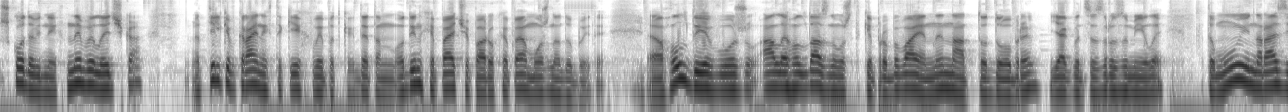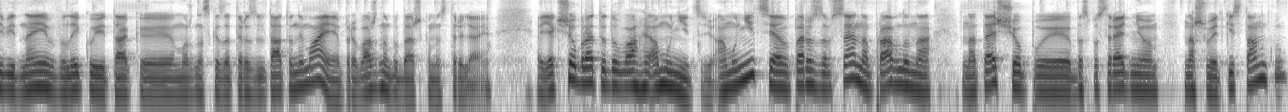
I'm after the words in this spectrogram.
Шкода від них невеличка. Тільки в крайних таких випадках, де там один хп чи пару хп можна добити. Е, Голди ввожу, але голда знову ж таки пробиває не надто добре, як ви це зрозуміли. Тому і наразі від неї великої, так е, можна сказати, результату немає. Переважно ББшками стріляє. Е, Якщо брати до уваги амуніцію, амуніція, перш за все, направлена на те, щоб безпосередньо на швидкість танку,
